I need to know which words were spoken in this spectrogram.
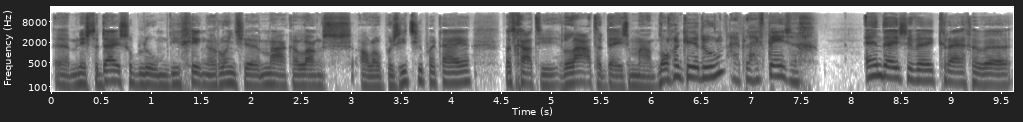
Minister Dijsselbloem die ging een rondje maken langs alle oppositiepartijen. Dat gaat hij later deze maand nog een keer doen. Hij blijft bezig. En deze week krijgen we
